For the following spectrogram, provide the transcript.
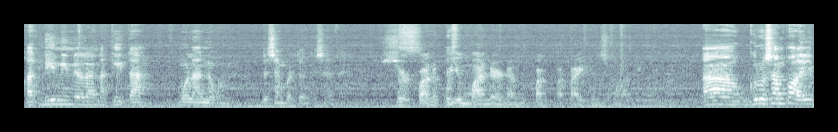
at di nila nakita mula noon, December 27. Sir, paano po yung manner ng pagpatay dun sa mga biktima? Ah, gruesome po, ay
